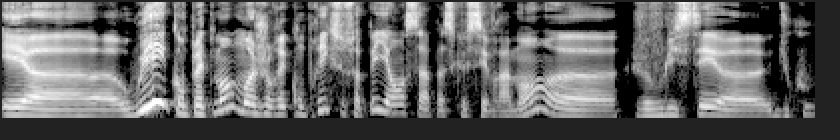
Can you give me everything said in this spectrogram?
Et euh, oui, complètement, moi j'aurais compris que ce soit payant ça, parce que c'est vraiment... euh, je vais vous lister, euh, du coup,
